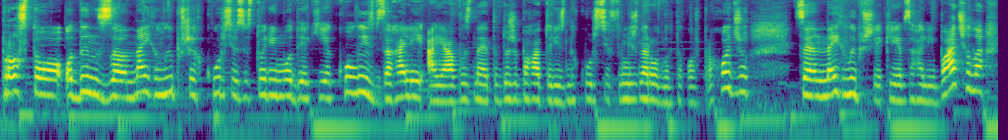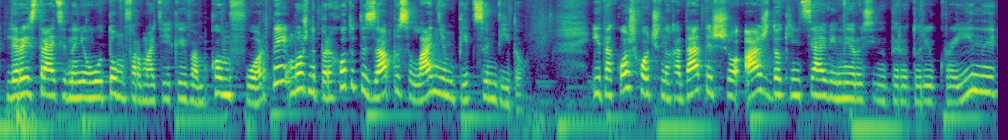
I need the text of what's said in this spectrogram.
Просто один з найглибших курсів з історії моди, які я колись взагалі, а я ви знаєте, дуже багато різних курсів міжнародних також проходжу. Це найглибший, який я взагалі бачила. Для реєстрації на нього у тому форматі, який вам комфортний, можна переходити за посиланням під цим відео. І також хочу нагадати, що аж до кінця війни Росії на території України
